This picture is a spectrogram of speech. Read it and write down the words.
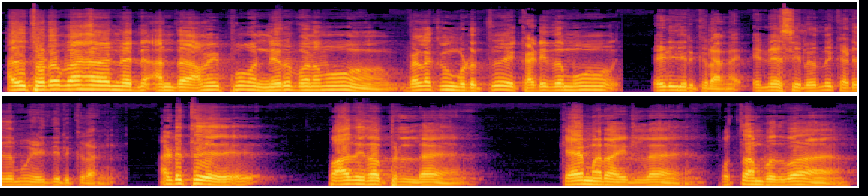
அது தொடர்பாக அந்த- அந்த அமைப்பும் நிறுவனமும் விளக்கம் கொடுத்து கடிதமும் எழுதியிருக்கிறாங்க. என்ஐசியிலிருந்து கடிதமும் எழுதியிருக்கிறாங்க. அடுத்து பாதுகாப்பு இல்லை கேமரா இல்லை பத்தொன்பது ரூபா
